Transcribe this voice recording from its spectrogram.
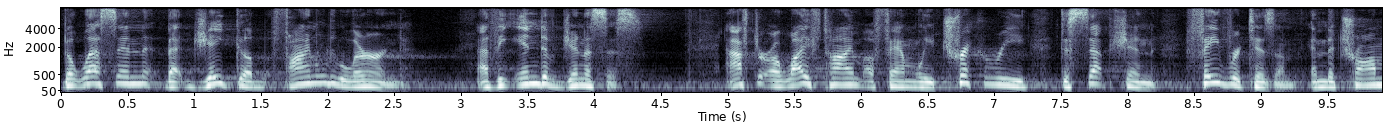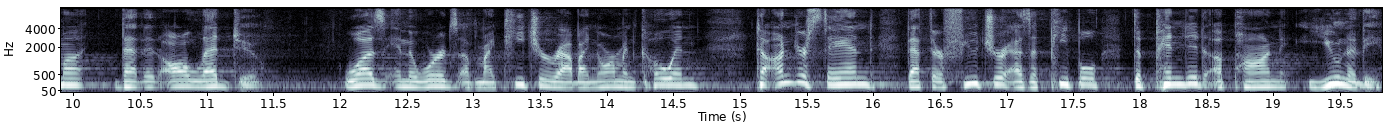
The lesson that Jacob finally learned at the end of Genesis after a lifetime of family trickery, deception, favoritism, and the trauma that it all led to, was, in the words of my teacher, Rabbi Norman Cohen, to understand that their future as a people depended upon unity.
